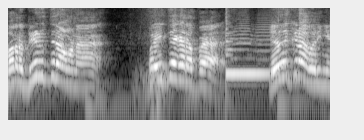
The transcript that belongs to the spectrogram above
வர நிறுத்துற அவனை. பைத்தியக்காரப்ப. எதுக்குடா வரீங்க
